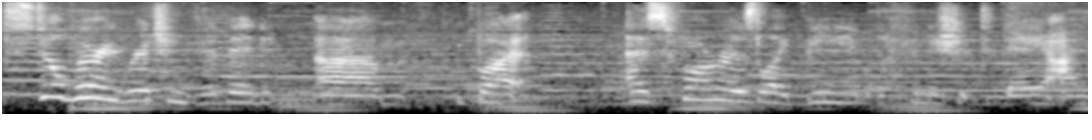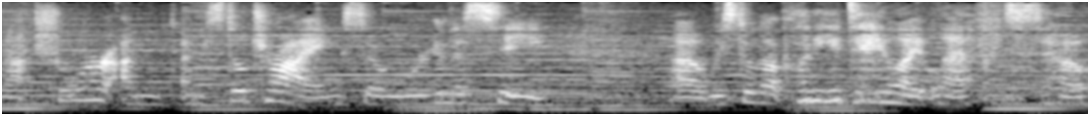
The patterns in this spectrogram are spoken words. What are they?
still very rich and vivid, um, but as far as like being able to finish it today, I'm not sure. I'm, I'm still trying, so we're gonna see. Uh, we still got plenty of daylight left, so.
